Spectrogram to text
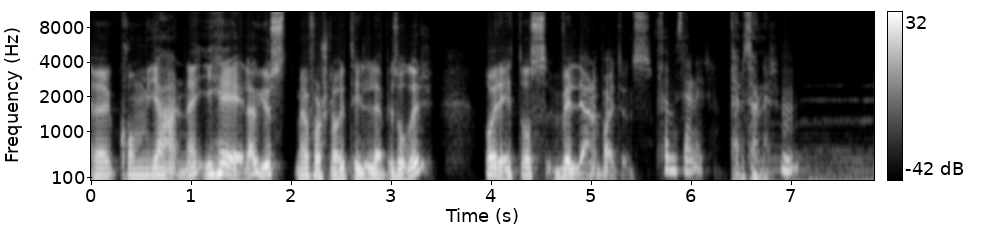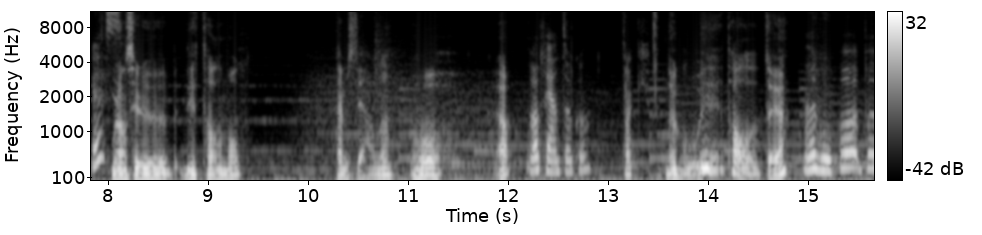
Eh, kom gjerne i hele august med forslag til episoder, og rate oss veldig gjerne på iTunes. Fem stjerner. Fem stjerner. Mm. Yes. Hvordan sier du ditt talemål? Fem stjerner. Åh, ja. Det var pent, Håkon. Takk. Du er god i taletøyet. Han er god på, på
